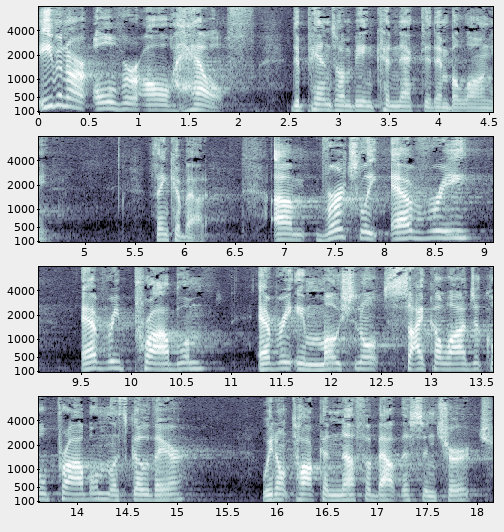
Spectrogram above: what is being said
Even our overall health depends on being connected and belonging. Think about it. Um, virtually every, every problem, every emotional, psychological problem, let's go there. We don't talk enough about this in church.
